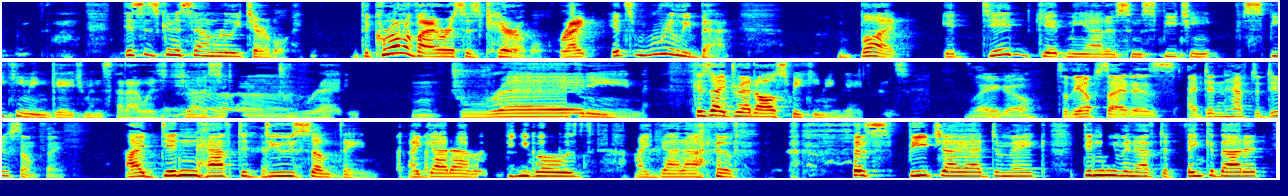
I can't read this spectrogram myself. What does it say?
this is going to sound really terrible. The coronavirus is terrible, right? It's really bad. But it did get me out of some speaking speaking engagements that I was just Ah. dreading, Hmm. dreading, because I dread all speaking engagements. There you go. So the upside is I didn't have to do something. I didn't have to do something. I got out of Devos. I got out of a speech I had to make. Didn't even have to think about it.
